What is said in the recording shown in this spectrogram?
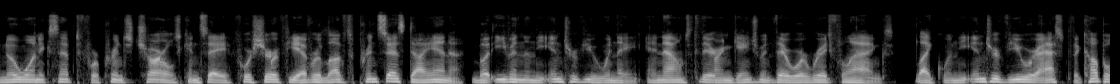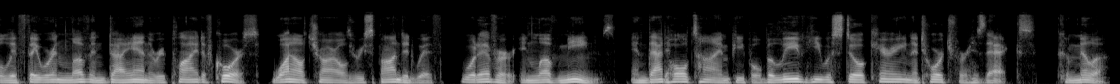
No one except for Prince Charles can say for sure if he ever loved Princess Diana. But even in the interview when they announced their engagement there were red flags, like when the interviewer asked the couple if they were in love and Diana replied of course. While Charles responded with, whatever in love means. And that whole time people believed he was still carrying a torch for his ex, Camilla.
